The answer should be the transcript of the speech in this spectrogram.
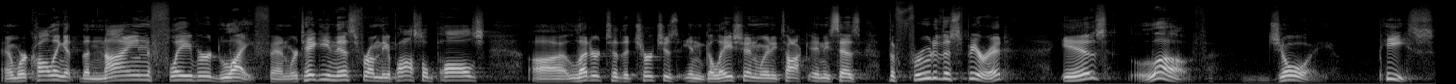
and we're calling it the nine flavored life. And we're taking this from the Apostle Paul's uh, letter to the churches in Galatian when he talk and he says the fruit of the spirit is love, joy, peace,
